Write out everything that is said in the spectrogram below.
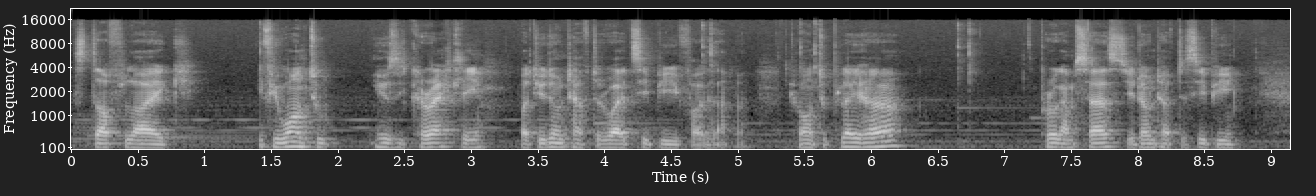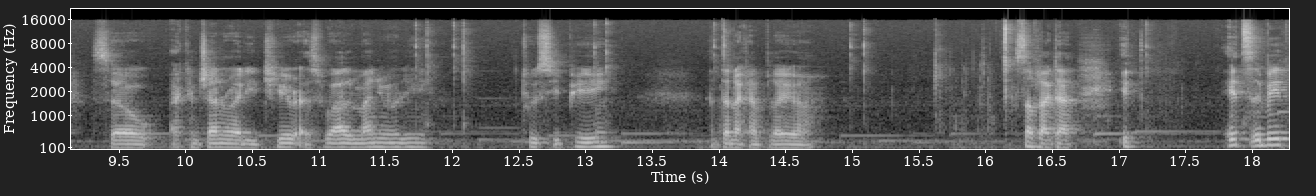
stuff like if you want to use it correctly but you don't have the right CP for example. If you want to play her program says you don't have the CP so I can generate it here as well manually to CP and then I can play her. Stuff like that. It it's a bit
